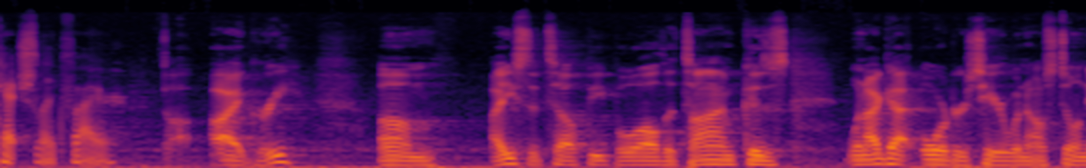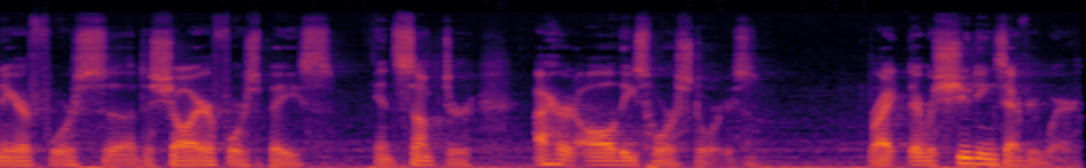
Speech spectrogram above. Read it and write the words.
catch like fire I agree. Um, I used to tell people all the time because when I got orders here when I was still in the Air Force, uh, the Shaw Air Force Base in Sumter, I heard all these horror stories. Right, there were shootings everywhere.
